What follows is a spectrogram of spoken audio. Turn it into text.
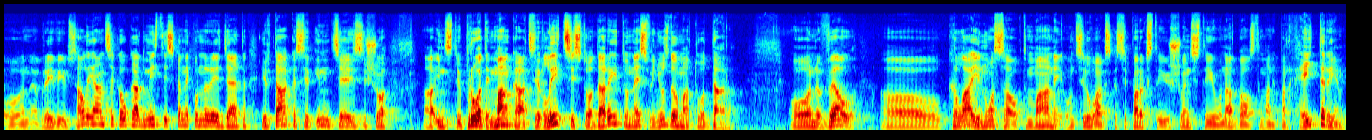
un brīvības alianse kaut kāda mistiska, nekur nereģēta, ir tā, kas ir inicijējusi šo iniciatīvu iniciatīvu. Proti, man kāds ir licis to darīt, un es viņu uzdevumā to daru. Un vēl, ka lai nosauktu mani un cilvēkus, kas ir parakstījuši šo iniciatīvu un atbalsta mani par haiteriem,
